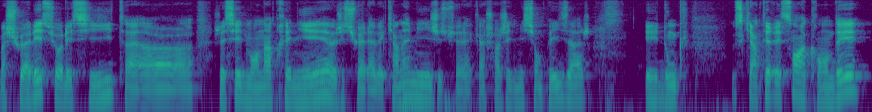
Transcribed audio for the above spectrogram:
bah, je suis allé sur les sites, euh, j'ai essayé de m'en imprégner, j'y suis allé avec un ami, j'y suis allé avec la chargée de mission paysage. Et donc, ce qui est intéressant à Candé,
